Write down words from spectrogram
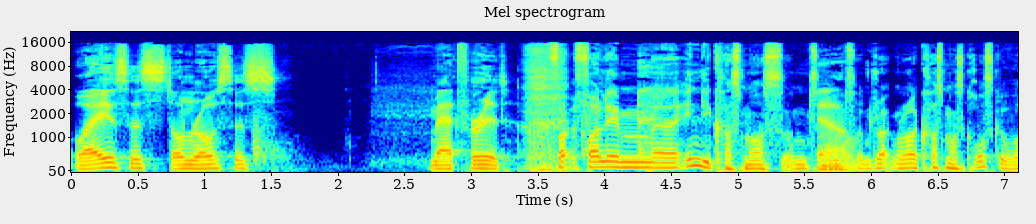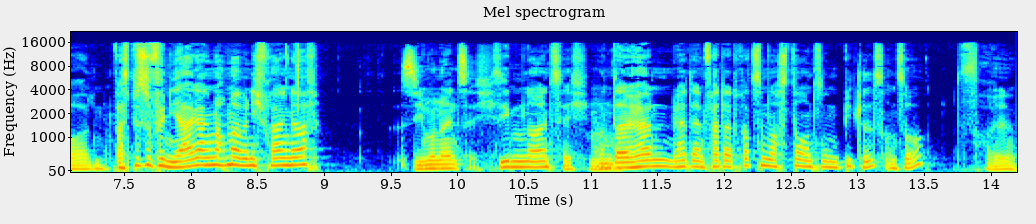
Oasis, Stone Roses, Mad for It. Voll, voll im äh, Indie-Kosmos und, Ja. und, und Rock'n'Roll-Kosmos groß geworden. Was bist du für ein Jahrgang nochmal, wenn ich fragen darf? 97. 97. Und da hören, hört dein Vater trotzdem noch Stones und Beatles und so? Voll.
